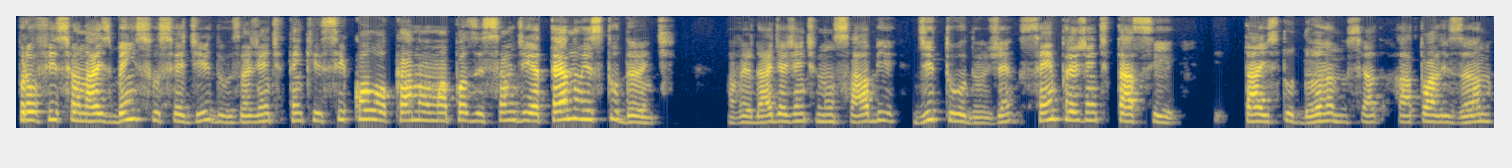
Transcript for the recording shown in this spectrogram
profissionais bem-sucedidos, a gente tem que se colocar numa posição de eterno estudante. Na verdade, a gente não sabe de tudo. Sempre a gente está se tá estudando, se atualizando,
